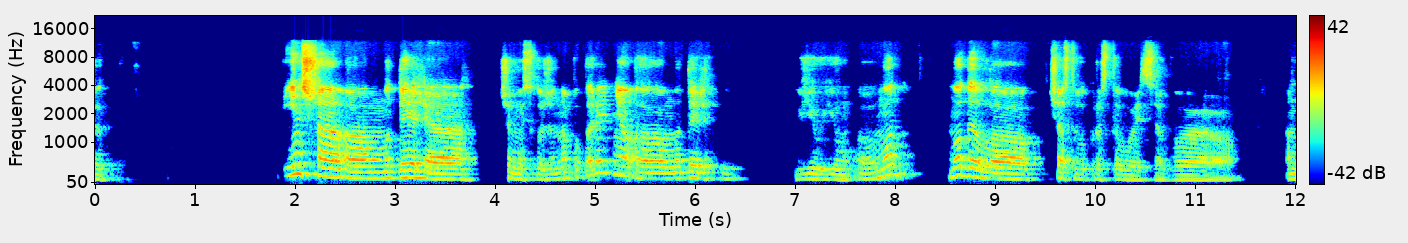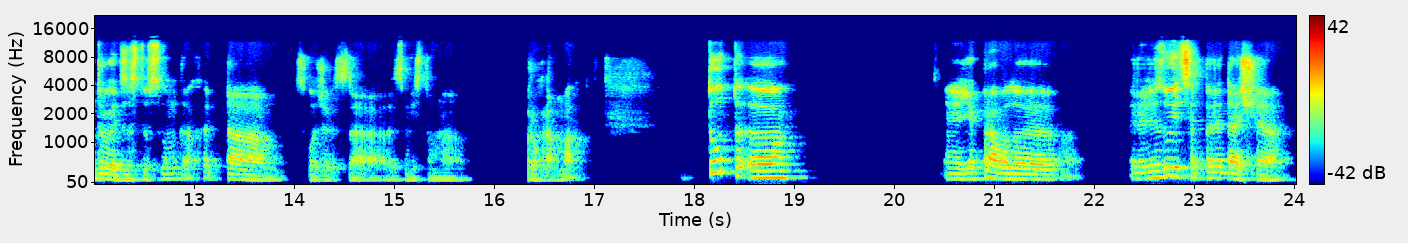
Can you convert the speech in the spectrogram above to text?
Е, Інша е, модель е, чимось схожа на попередню. е, Модель View Model е, часто використовується в Android застосунках та схожих за змістом е, програмах. Тут, е, е, як правило, реалізується передача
